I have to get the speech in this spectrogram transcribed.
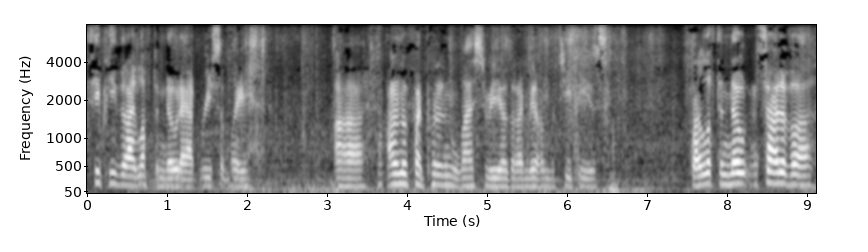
TP that I left a note at recently. Uh, I don't know if I put it in the last video that I made on the TPs. But I left a note inside of a,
